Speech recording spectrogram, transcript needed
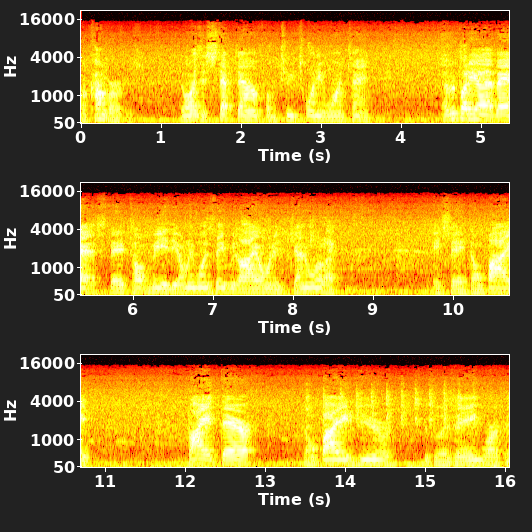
or converters, the ones that step down from 220 to 110. Everybody I've asked, they told me the only ones they rely on is General Electric. They say don't buy buy it there, don't buy it here because they ain't worth a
